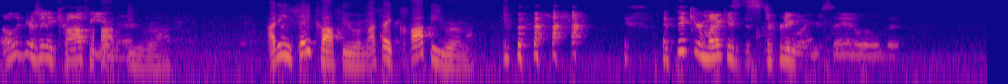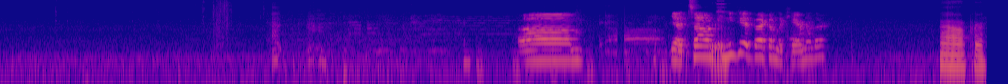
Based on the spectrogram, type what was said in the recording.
I don't think there's any coffee Copy in room. I didn't say coffee room. I said copy room. I think your mic is distorting what you're saying a little bit. Um, yeah, Tom, can you get back on the camera there? Ah, okay.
